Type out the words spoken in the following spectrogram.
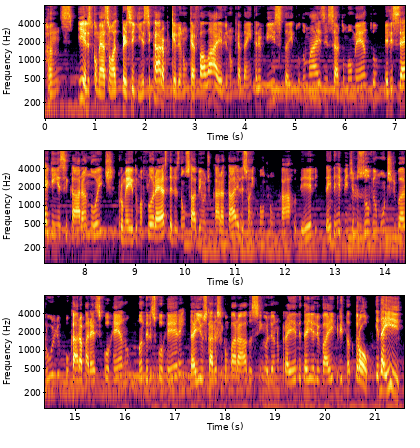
Hans. E eles começam a perseguir esse cara, porque ele não quer falar, ele não quer dar entrevista e tudo mais. Em certo momento, eles seguem esse cara à noite pro meio de uma floresta, eles não sabem onde o cara tá, eles só encontram o carro dele. Daí de repente eles ouvem um monte de barulho, o cara aparece correndo, manda eles correrem. Daí os caras ficam parados assim, olhando pra ele, daí ele vai e grita troll. E daí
